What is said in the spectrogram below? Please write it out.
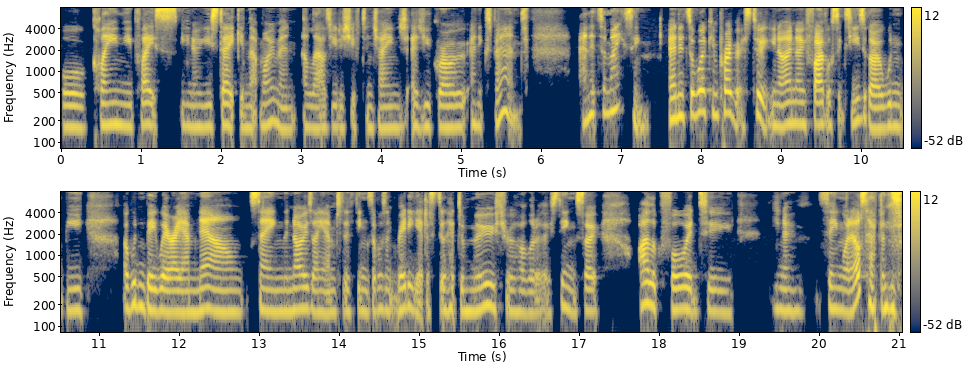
or claim you place you know you stake in that moment allows you to shift and change as you grow and expand. And it's amazing. And it's a work in progress too. You know i know five or six years ago i wouldn't be i wouldn't be where i am now saying the no's i am to the things i wasn't ready yet. I still had to move through a whole lot of those things. So i look forward to you know seeing what else happens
